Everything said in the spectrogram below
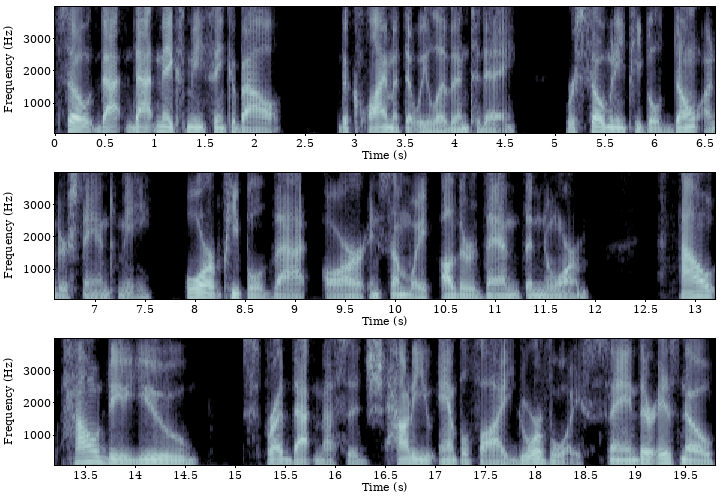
So that that makes me think about the climate that we live in today, where so many people don't understand me or mm-hmm. people that are in some way other than the norm. How how do you spread that message? How do you amplify your voice saying there is no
